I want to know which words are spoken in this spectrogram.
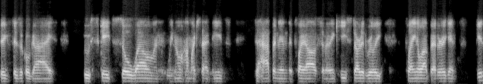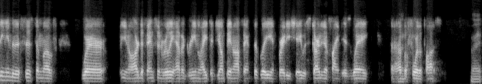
big physical guy who skates so well, and we know how much that needs to happen in the playoffs. And I think he started really playing a lot better again, getting into the system of where you know our defensemen really have a green light to jump in offensively, and Brady Skjei was starting to find his way uh, before the pause. Right.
